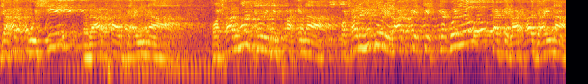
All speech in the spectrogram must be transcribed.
যাহা কোষে রাখা যায় না। কষার মাঝখানে যে থাকে না কষার ভিতরে রাখতে চেষ্টা করলেও তাকে রাখা যায় না।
